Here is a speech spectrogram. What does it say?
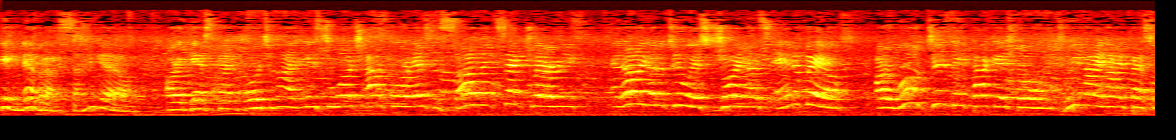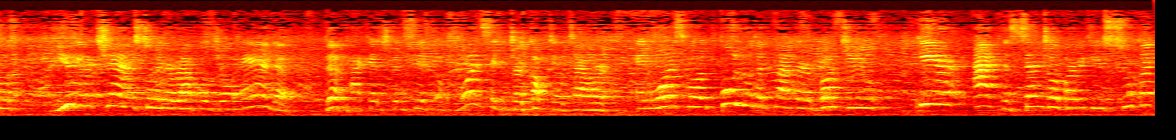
Ginebra San Miguel. Our guest band for tonight is to watch out for is the Silent Sanctuary. And all you gotta do is join us and avail our World Gin Day package for only 399 pesos. You get a chance to win a raffle draw and the package consists of one signature cocktail tower and one small pulutan platter brought to you here at the Central Barbecue Sucat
